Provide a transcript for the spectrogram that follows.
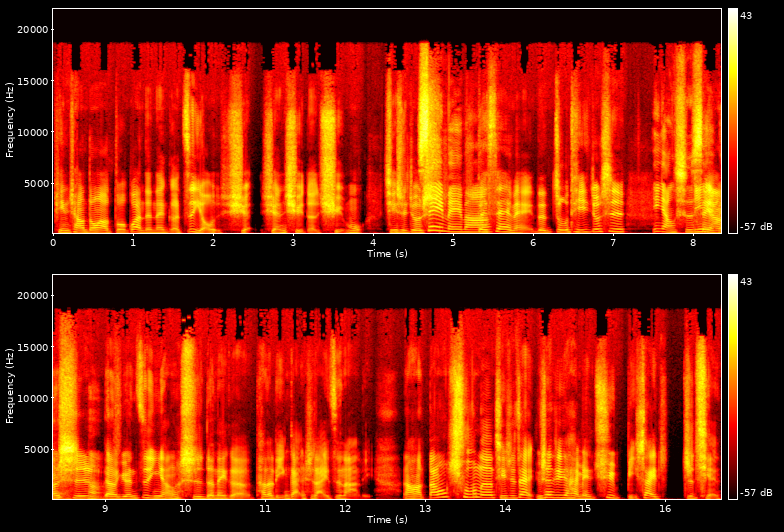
平昌冬奥夺冠的那个自由选选曲的曲目，其实就是赛美吗？对赛美的主题就是阴阳师，阴阳师，嗯呃，源自阴阳师的那个，它的灵感是来自那里。然后当初呢，其实，在余生结弦还没去比赛之前，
